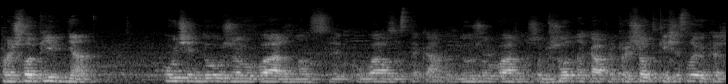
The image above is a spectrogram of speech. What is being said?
Пройшло півдня. Учень дуже уважно слідкував за стаканом, дуже уважно, щоб жодна капля. Прийшов такий щасливий, каже,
